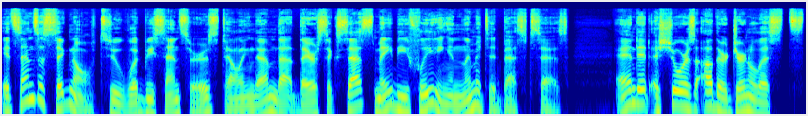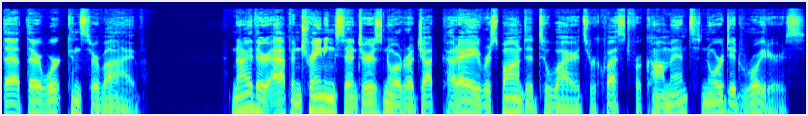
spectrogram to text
It sends a signal to would be censors, telling them that their success may be fleeting and limited, Best says, and it assures other journalists that their work can survive. Neither Appin Training Centers nor Rajat Khare responded to Wired's request for comment, nor did Reuters.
